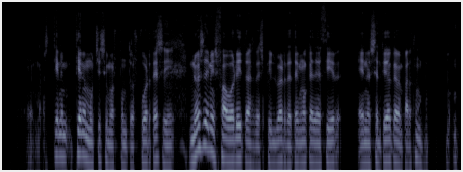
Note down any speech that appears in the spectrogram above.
tiene, tiene muchísimos puntos fuertes. Sí. No es de mis favoritas de Spielberg, te tengo que decir, en el sentido de que me parece un,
